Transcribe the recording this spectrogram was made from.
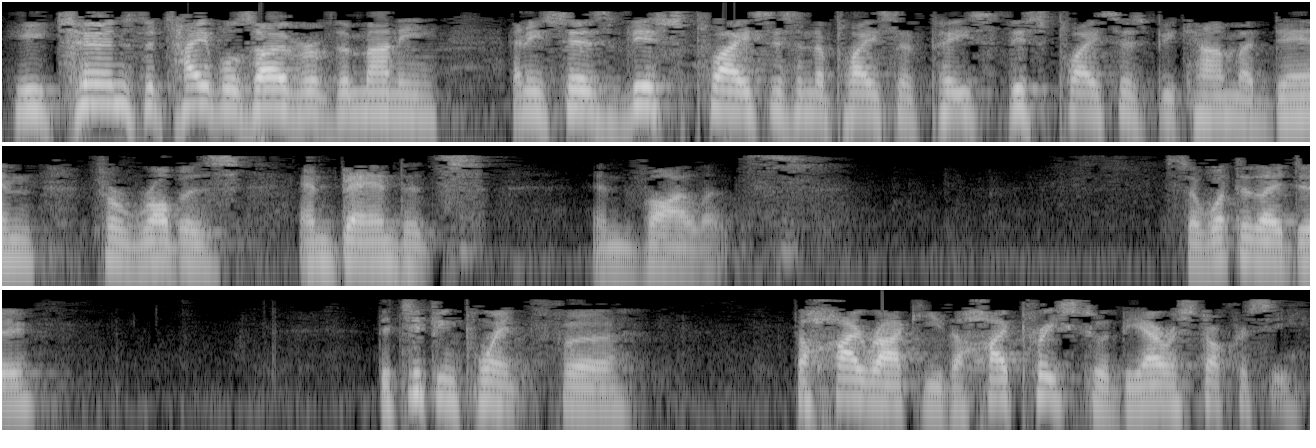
he turns the tables over of the money and he says, this place isn't a place of peace. This place has become a den for robbers and bandits and violence. So what do they do? The tipping point for the hierarchy, the high priesthood, the aristocracy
